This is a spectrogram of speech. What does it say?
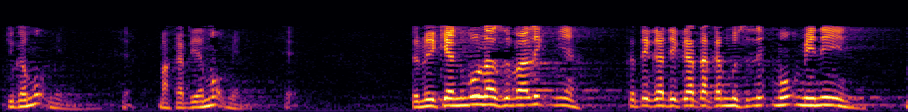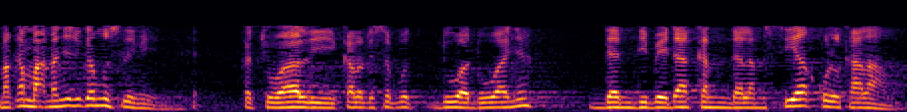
juga mukmin. Maka dia mukmin. Demikian pula sebaliknya, ketika dikatakan muslim mukminin, maka maknanya juga muslimin. Kecuali kalau disebut dua-duanya dan dibedakan dalam siakul kalam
